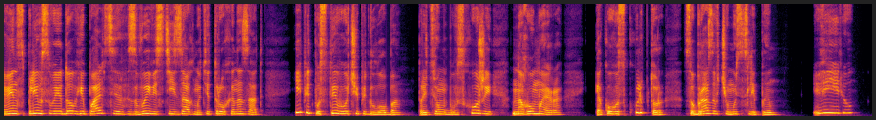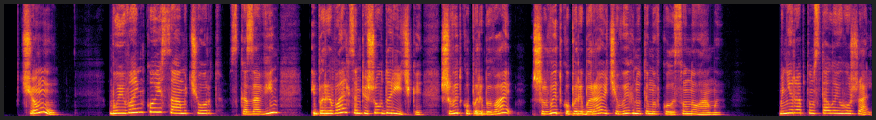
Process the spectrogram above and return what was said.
Він сплів свої довгі пальці з вивісті й загнуті трохи назад, і підпустив очі під лоба. При цьому був схожий на Гомера, якого скульптор зобразив чомусь сліпим. Вірю. Чому? Бо Іванько і сам чорт, сказав він і перевальцем пішов до річки, швидко перебиває, швидко перебираючи вигнутими в колесо ногами. Мені раптом стало його жаль.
